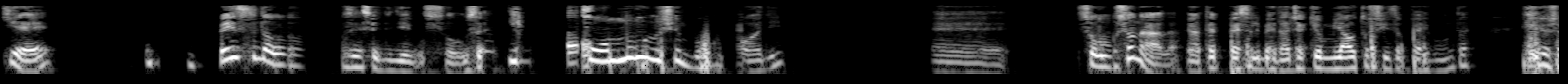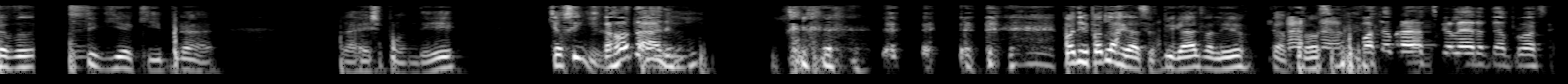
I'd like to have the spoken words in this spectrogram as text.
que é o peso da ausência de Diego Souza e como o Luxemburgo pode é, solucioná-la. Eu até peço a liberdade, já que eu me autofiz a pergunta, eu já vou seguir aqui para responder, que é o seguinte. Fica. Mim... pode ir, pode largar, senhor. Obrigado, valeu. Até a próxima. Forte abraço, galera. Até a próxima.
